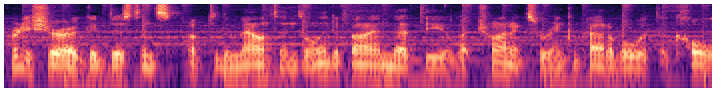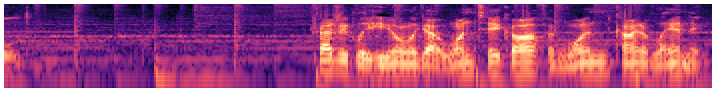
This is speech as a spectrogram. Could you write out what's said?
pretty sure, a good distance up to the mountains, only to find that the electronics were incompatible with the cold. Tragically, he only got one takeoff and one kind of landing.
